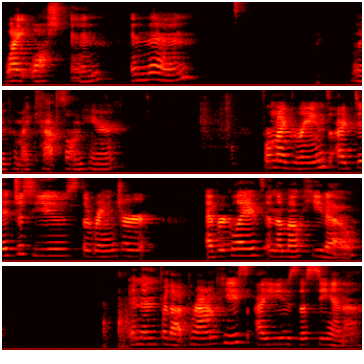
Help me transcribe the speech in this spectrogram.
whitewashed in. And then, let me put my caps on here. For my greens, I did just use the Ranger Everglades and the Mojito. And then for that brown piece, I used the Sienna.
